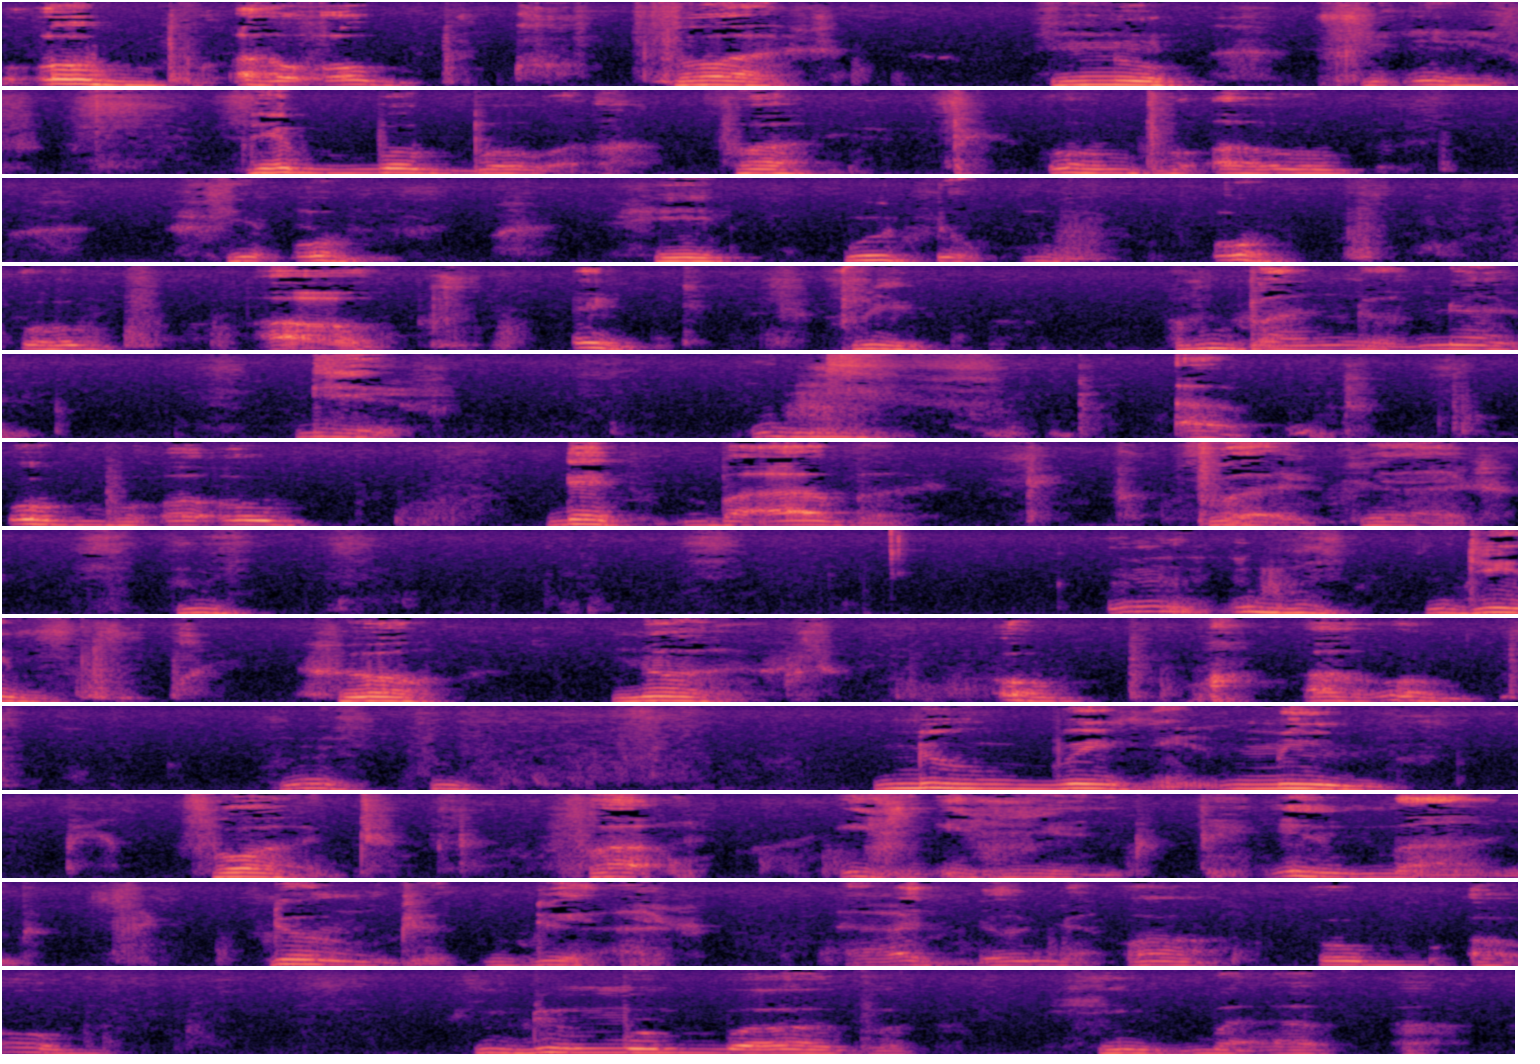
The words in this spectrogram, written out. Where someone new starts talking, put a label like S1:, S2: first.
S1: ob ob por nu de bobo fo ob ob si ob si utu ob ob ob and free abandonando de a o de baba foi Jim Show Nurse Oh oh, oh. New Week means what? What is in England? Don't dare! I don't know. Oh,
